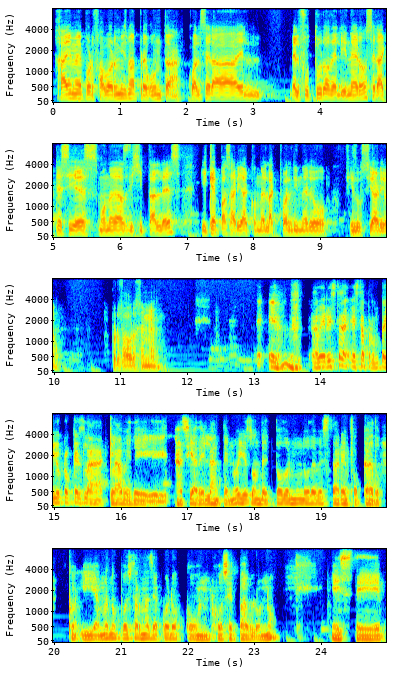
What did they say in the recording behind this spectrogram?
Jaime, por favor, misma pregunta. ¿Cuál será el, el futuro del dinero? ¿Será que sí es monedas digitales? ¿Y qué pasaría con el actual dinero fiduciario? Por favor, Jaime. Eh, eh, a ver, esta, esta pregunta yo creo que es la clave de hacia adelante, ¿no? Y es donde todo el mundo debe estar enfocado. Y además no puedo estar más de acuerdo con José Pablo, ¿no? Este,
